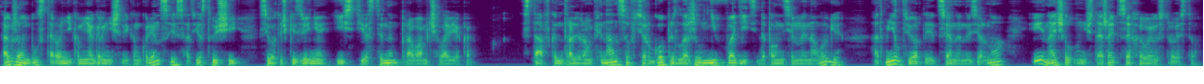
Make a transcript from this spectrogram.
Также он был сторонником неограниченной конкуренции, соответствующей, с его точки зрения, естественным правам человека. Став контролером финансов, Терго предложил не вводить дополнительные налоги, отменил твердые цены на зерно и начал уничтожать цеховое устройство,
